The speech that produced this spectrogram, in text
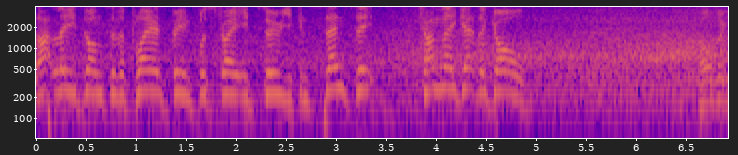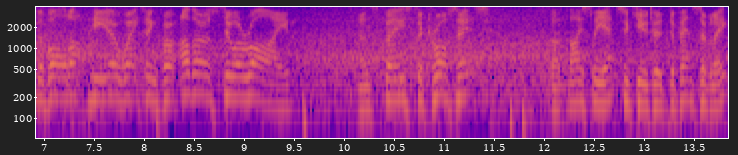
That leads on to the players being frustrated too. You can sense it. Can they get the goal? Holding the ball up here, waiting for others to arrive. And space to cross it. But nicely executed defensively.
